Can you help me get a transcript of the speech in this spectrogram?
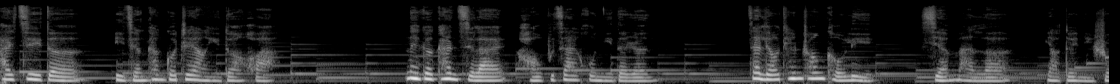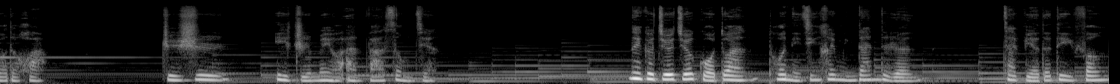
还记得以前看过这样一段话：那个看起来毫不在乎你的人，在聊天窗口里写满了要对你说的话，只是一直没有按发送键。那个决绝果断拖你进黑名单的人，在别的地方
